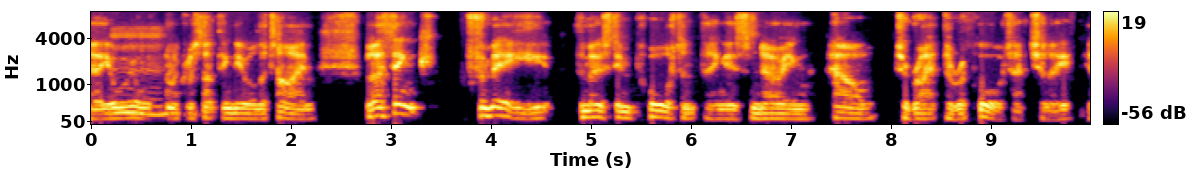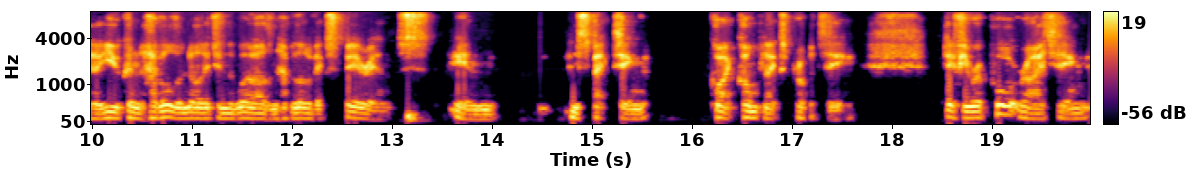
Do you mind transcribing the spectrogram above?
Uh, you mm. always come across something new all the time. But I think for me, the most important thing is knowing how to write the report actually you know you can have all the knowledge in the world and have a lot of experience in inspecting quite complex property, if your report writing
